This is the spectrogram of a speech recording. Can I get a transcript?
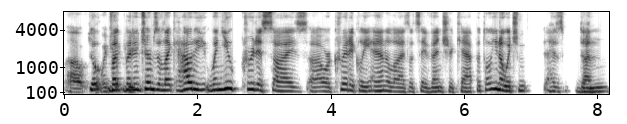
Uh, So, which but but be- in terms of like, how do you when you criticize uh, or critically analyze, let's say, venture capital, you know, which has done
